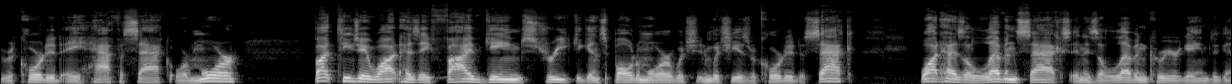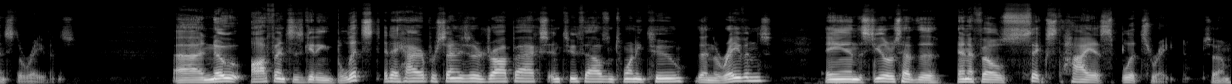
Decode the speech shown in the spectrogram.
recorded a half a sack or more. But TJ Watt has a five game streak against Baltimore, which in which he has recorded a sack. Watt has 11 sacks in his 11 career games against the Ravens. Uh, no offense is getting blitzed at a higher percentage of their dropbacks in 2022 than the Ravens, and the Steelers have the NFL's sixth highest blitz rate. So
